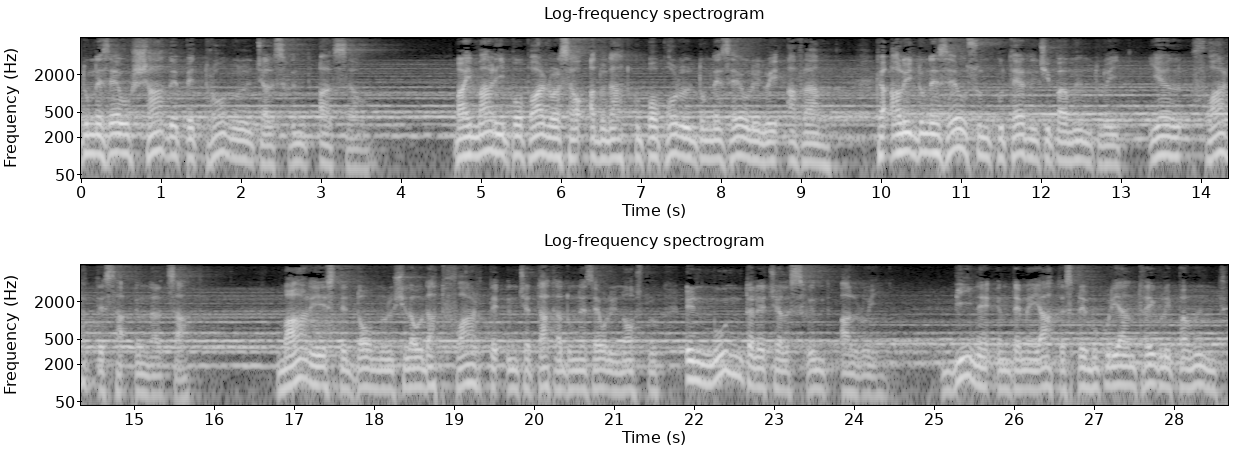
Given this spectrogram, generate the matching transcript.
Dumnezeu șade pe tronul cel sfânt al său. Mai marii popoarelor s-au adunat cu poporul Dumnezeului lui Avram, că a lui Dumnezeu sunt puternicii pământului, el foarte s-a înălțat. Mare este Domnul și lăudat foarte în cetatea Dumnezeului nostru, în muntele cel sfânt al lui bine întemeiată spre bucuria întregului pământ,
